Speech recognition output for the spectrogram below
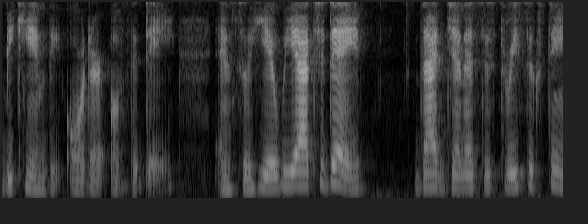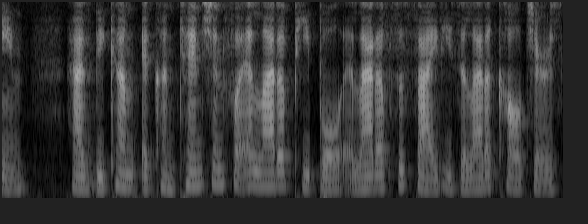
became the order of the day. And so here we are today. That Genesis 3:16 has become a contention for a lot of people, a lot of societies, a lot of cultures,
